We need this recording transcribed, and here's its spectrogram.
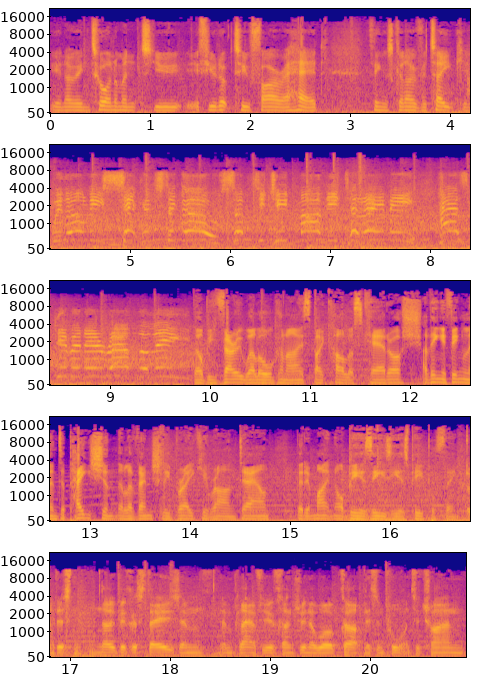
You know, in tournaments, you if you look too far ahead, things can overtake you. With only seconds to go, substitute Mardin Taremi has given Iran the lead. They'll be very well organised by Carlos Queiroz. I think if England are patient, they'll eventually break Iran down, but it might not be as easy as people think. But there's no bigger stage than, than playing for your country in a World Cup. And it's important to try and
